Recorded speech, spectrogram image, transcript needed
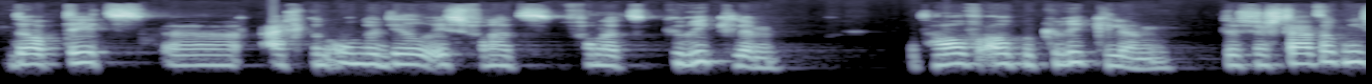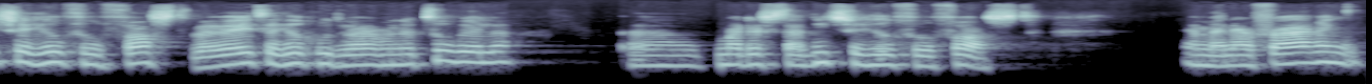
dat dit eigenlijk een onderdeel is van het, van het curriculum, het half open curriculum. Dus er staat ook niet zo heel veel vast. We weten heel goed waar we naartoe willen, maar er staat niet zo heel veel vast. En mijn ervaring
